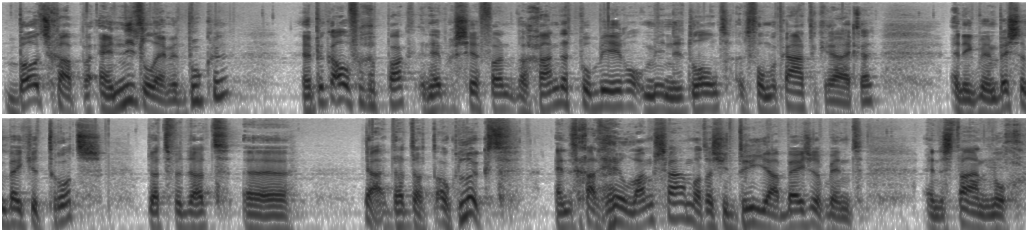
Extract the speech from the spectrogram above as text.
boodschappen en niet alleen met boeken, heb ik overgepakt en heb gezegd van we gaan dat proberen om in dit land het voor elkaar te krijgen. En ik ben best een beetje trots dat we dat, uh, ja, dat, dat ook lukt. En het gaat heel langzaam, want als je drie jaar bezig bent en er staan nog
